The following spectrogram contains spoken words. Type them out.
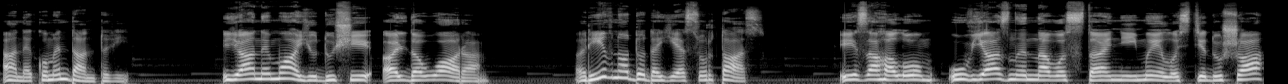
а не комендантові. Я не маю душі Альдауара, рівно додає Суртас. І загалом ув'язнена в останній милості душа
